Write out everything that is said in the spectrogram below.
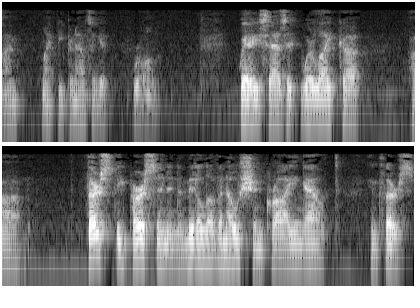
I might be pronouncing it wrong where he says it, we're like a, a thirsty person in the middle of an ocean crying out in thirst,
